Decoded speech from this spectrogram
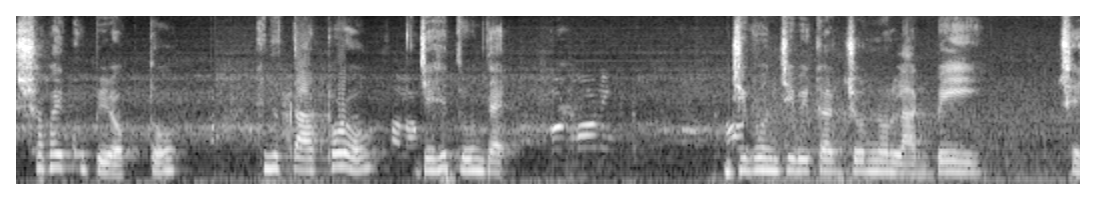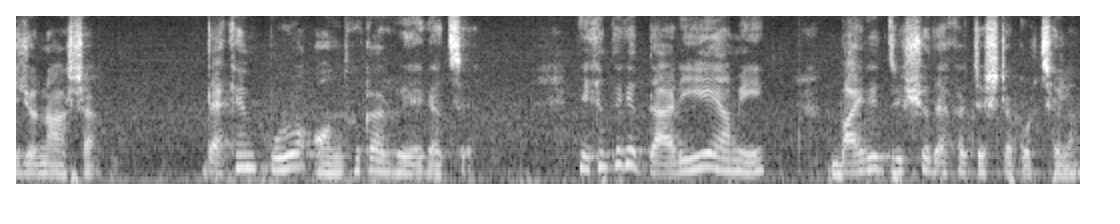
সবাই খুব বিরক্ত। কিন্তু তারপরও যেহেতু জীবন জীবিকার জন্য লাগবেই সেজন্য আসা। দেখেন পুরো অন্ধকার হয়ে গেছে। এখান থেকে দাঁড়িয়ে আমি বাইরের দৃশ্য দেখার চেষ্টা করছিলাম।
